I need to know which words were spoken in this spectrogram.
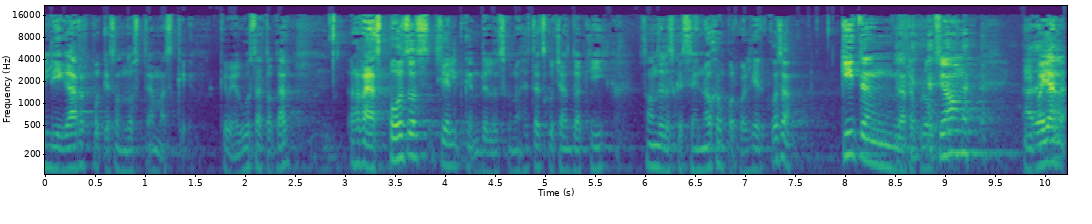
ligar porque son dos temas que, que me gusta tocar. Rasposos, si el de los que nos está escuchando aquí son de los que se enojan por cualquier cosa, quiten la reproducción y vayan,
